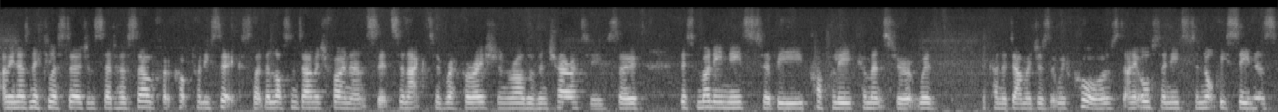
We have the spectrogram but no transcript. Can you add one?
I mean, as Nicola Sturgeon said herself at COP26, like the loss and damage finance, it's an act of reparation rather than charity. So this money needs to be properly commensurate with the kind of damages that we've caused, and it also needs to not be seen as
